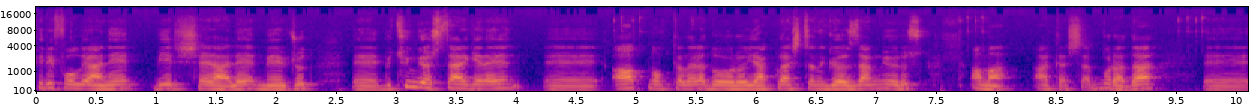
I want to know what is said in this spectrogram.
free fall yani bir şelale mevcut. E, bütün göstergelerin e, alt noktalara doğru yaklaştığını gözlemliyoruz. Ama arkadaşlar burada e,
